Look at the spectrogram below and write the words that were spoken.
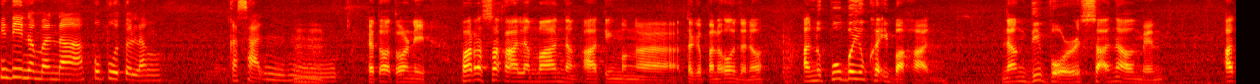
hindi naman na puputo lang kasal. Ito, attorney, para sa kaalaman ng ating mga tagapanood, ano, ano po ba yung kaibahan ng divorce sa annulment at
